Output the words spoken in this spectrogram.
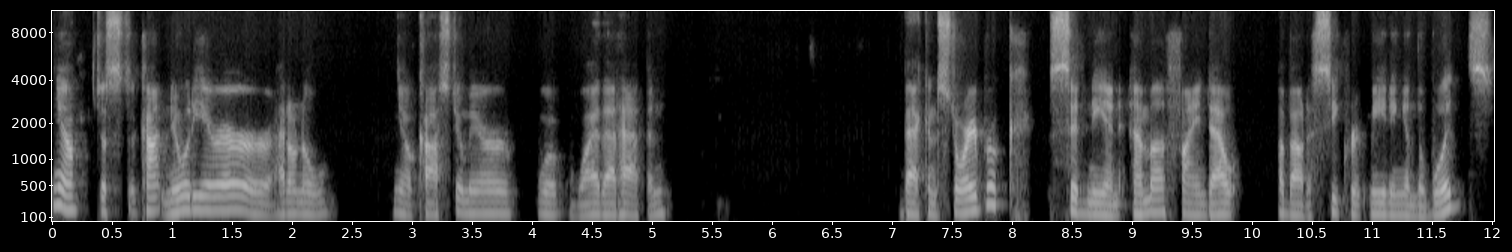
you know, just a continuity error, or I don't know, you know, costume error, wh- why that happened. Back in Storybrooke, Sidney and Emma find out about a secret meeting in the woods.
